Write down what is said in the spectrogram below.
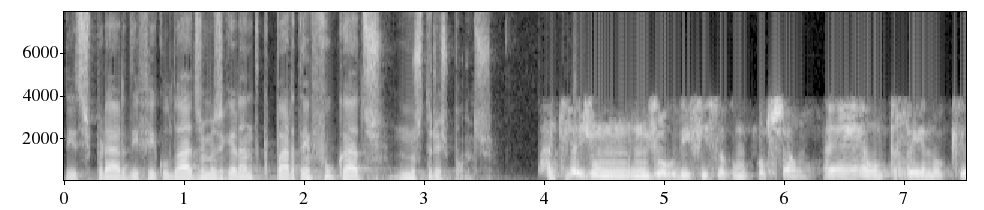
diz esperar dificuldades, mas garante que partem focados nos três pontos. Antevejo um, um jogo difícil como todos são. É, é um terreno que,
